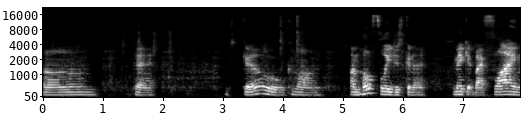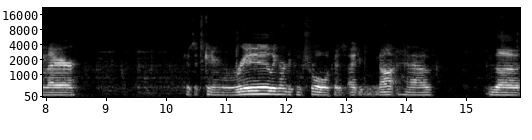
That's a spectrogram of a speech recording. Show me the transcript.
Um. Okay. Let's go. Come on. I'm hopefully just gonna make it by flying there. Because it's getting really hard to control because I do not have the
